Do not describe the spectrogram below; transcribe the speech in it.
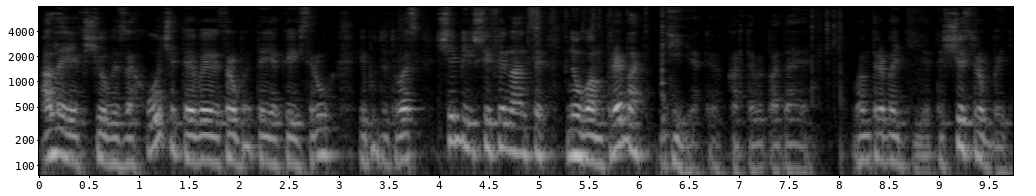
Але якщо ви захочете, ви зробите якийсь рух і будуть у вас ще більші фінанси, ну вам треба діяти. От карта випадає. Вам треба діяти, щось робити.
